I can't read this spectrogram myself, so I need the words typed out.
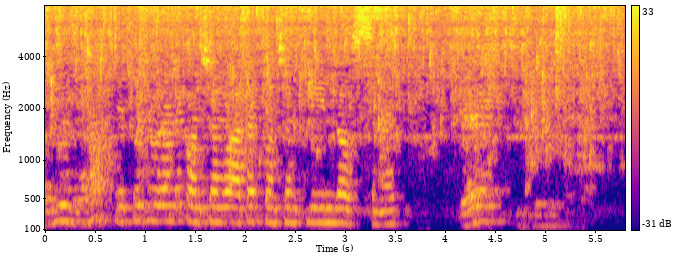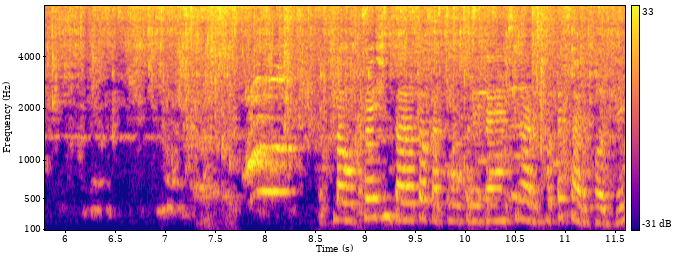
ఇప్పుడు చూడండి కొంచెం వాటర్ కొంచెం క్లీన్గా వస్తున్నాయి ఇట్లా ఉప్పేసిన తర్వాత ఒక టూ త్రీ టైమ్స్ కడుక్కుంటే సరిపోద్ది.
